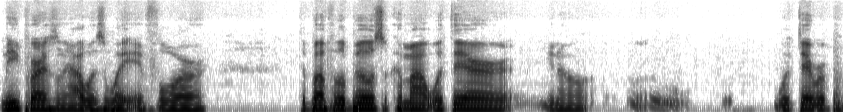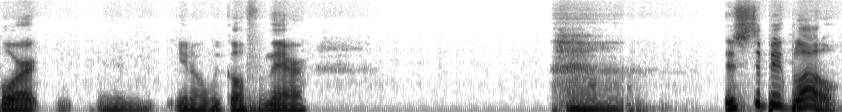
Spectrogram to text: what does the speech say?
Me personally, I was waiting for the Buffalo Bills to come out with their, you know, with their report, and you know, we go from there. this is a big blow.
